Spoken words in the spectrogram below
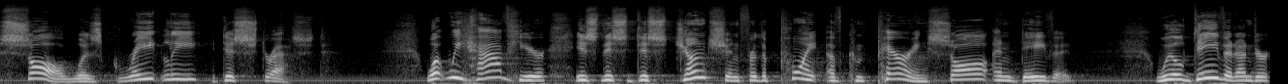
Saul was greatly distressed. What we have here is this disjunction for the point of comparing Saul and David. Will David, under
